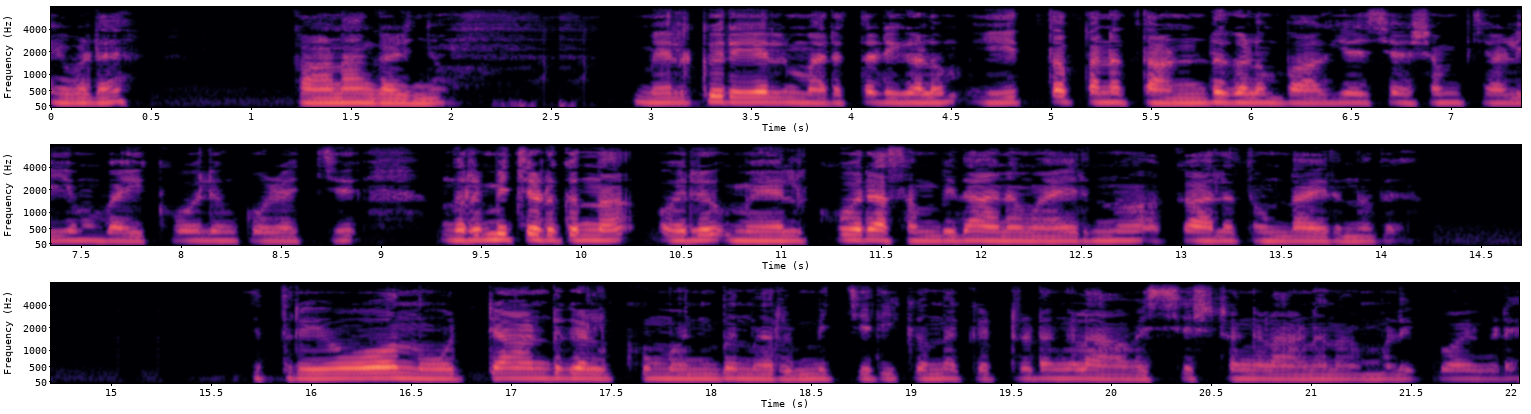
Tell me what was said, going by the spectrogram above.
ഇവിടെ കാണാൻ കഴിഞ്ഞു. മേൽക്കൂരയിൽ മരത്തടികളും ഈത്തപ്പന തണ്ടുകളും ശേഷം ചളിയും വൈക്കോലും കുഴച്ച് നിർമ്മിച്ചെടുക്കുന്ന ഒരു മേൽക്കൂര സംവിധാനമായിരുന്നു അക്കാലത്ത് ഉണ്ടായിരുന്നത് എത്രയോ നൂറ്റാണ്ടുകൾക്ക് മുൻപ് നിർമ്മിച്ചിരിക്കുന്ന കെട്ടിടങ്ങളെ അവശിഷ്ടങ്ങളാണ് നമ്മളിപ്പോൾ ഇവിടെ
